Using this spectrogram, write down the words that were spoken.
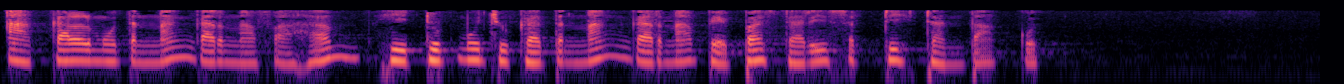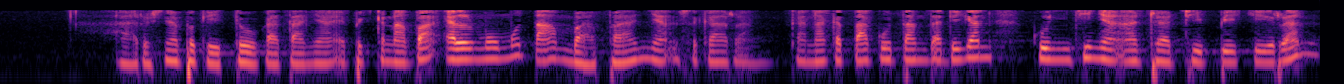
akalmu tenang karena faham, hidupmu juga tenang karena bebas dari sedih dan takut. Harusnya begitu katanya Epic. Kenapa ilmumu tambah banyak sekarang? Karena ketakutan tadi kan kuncinya ada di pikiran,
